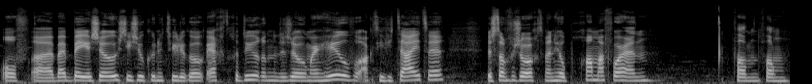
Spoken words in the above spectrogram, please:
Of eh, bij BSO's, die zoeken natuurlijk ook echt gedurende de zomer heel veel activiteiten. Dus dan verzorgden we een heel programma voor hen. Van, van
